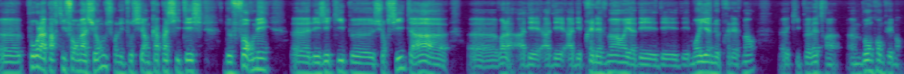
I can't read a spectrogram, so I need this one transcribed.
euh, pour la partie formation, parce qu'on est aussi en capacité de former les équipes sur site à, voilà, à, des, à, des, à des prélèvements et à des, des, moyens de prélèvement qui peuvent être un, bon complément.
